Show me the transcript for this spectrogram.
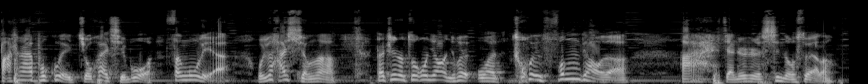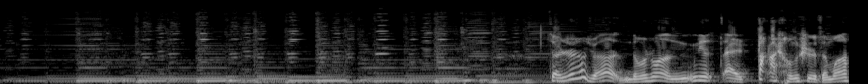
打车还不贵，九块起步，三公里，我觉得还行啊。但真的坐公交，你会我会疯掉的，唉，简直是心都碎了。本身就觉得怎么说呢？那在大城市怎么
